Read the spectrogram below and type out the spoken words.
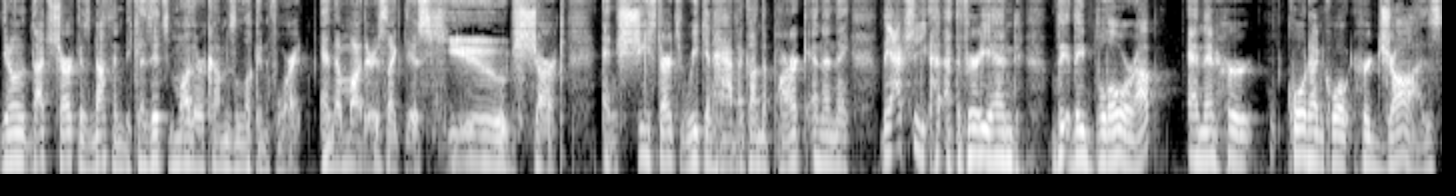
you know, that shark is nothing because its mother comes looking for it. And the mother is like this huge shark. And she starts wreaking havoc on the park. And then they, they actually, at the very end, they, they blow her up. And then her, quote unquote, her jaws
